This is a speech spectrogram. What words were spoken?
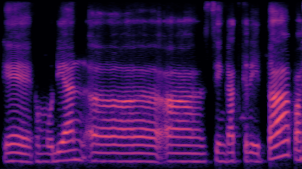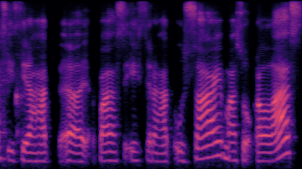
Oke, kemudian uh, uh, singkat cerita pas istirahat uh, pas istirahat usai masuk kelas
